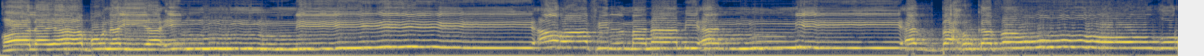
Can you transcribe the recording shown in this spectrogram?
قال يا بني إني أرى في المنام أني أذبحك فانظر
